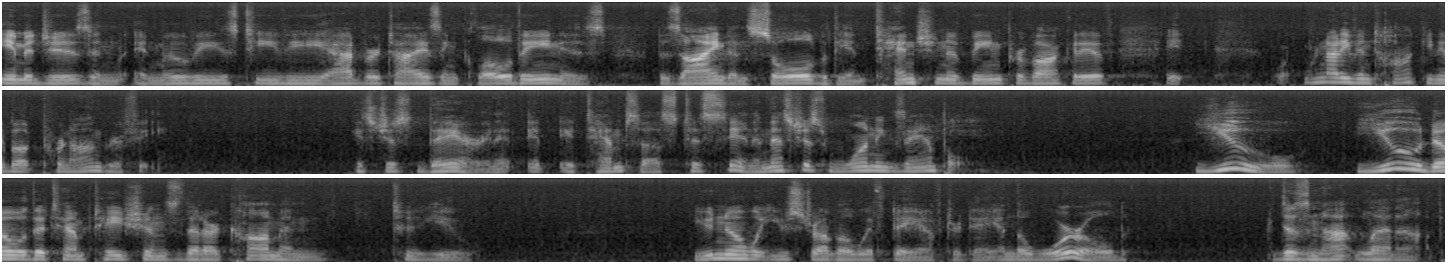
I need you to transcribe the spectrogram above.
images and, and movies, TV, advertising, clothing is designed and sold with the intention of being provocative. It, we're not even talking about pornography. It's just there, and it, it, it tempts us to sin. And that's just one example. You, you know the temptations that are common to you. You know what you struggle with day after day. And the world does not let up.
